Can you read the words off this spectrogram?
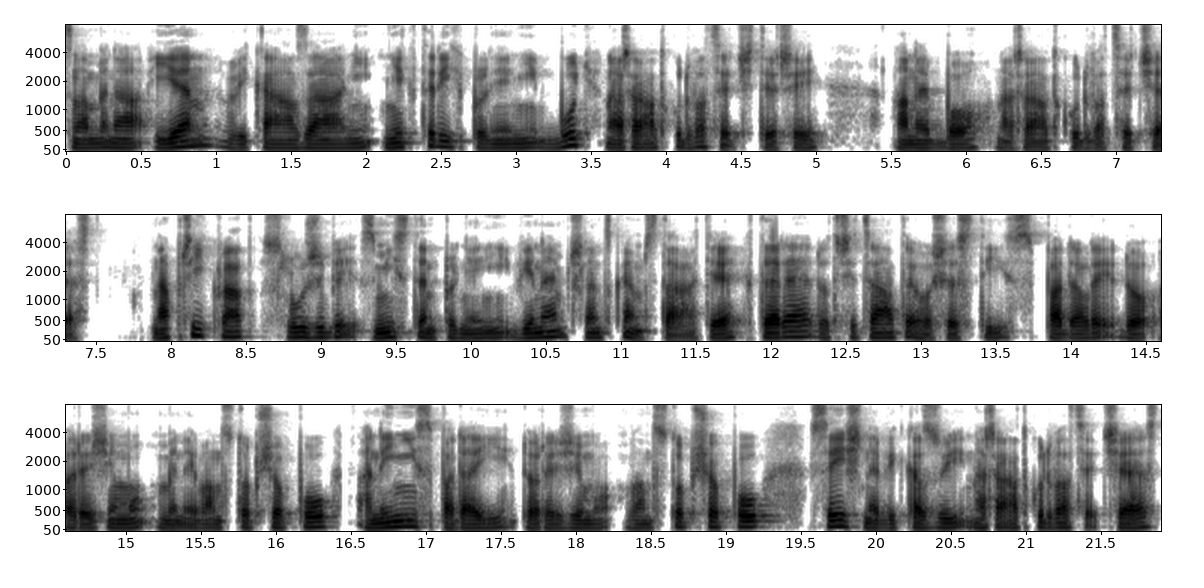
znamená jen vykázání některých plnění buď na řádku 24, anebo na řádku 26 například služby s místem plnění v jiném členském státě, které do 36. spadaly do režimu mini One Stop Shopu a nyní spadají do režimu One Stop Shopu, se již nevykazují na řádku 26,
